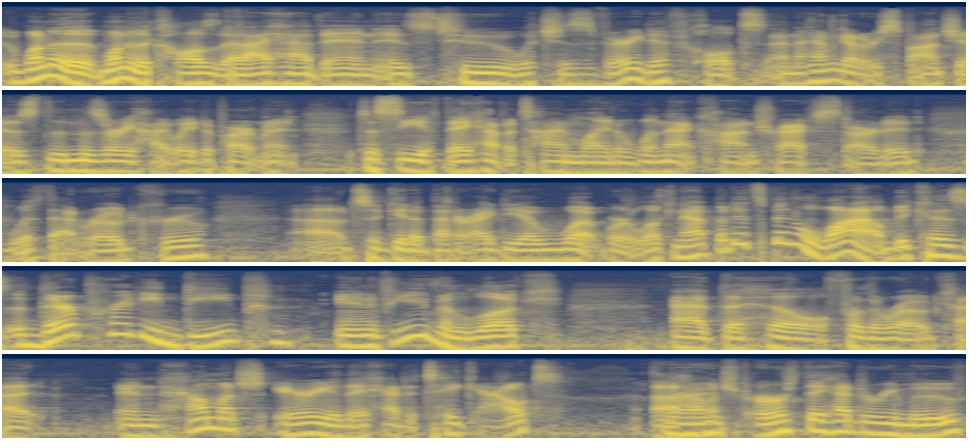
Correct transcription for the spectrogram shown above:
one of the one of the calls that I have in is to which is very difficult and I haven't got a response yet is the Missouri Highway Department to see if they have a timeline of when that contract started with that road crew uh, to get a better idea of what we're looking at but it's been a while because they're pretty deep and if you even look at the hill for the road cut and how much area they had to take out uh, how much earth they had to remove.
